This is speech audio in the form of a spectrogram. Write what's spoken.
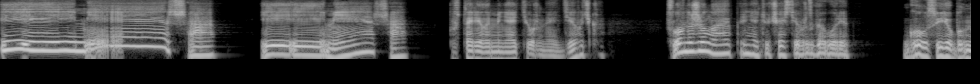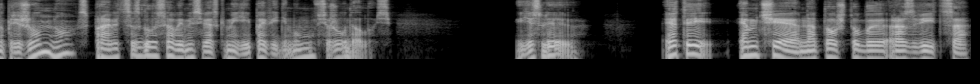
И Меша, и Меша, повторила миниатюрная девочка — словно желая принять участие в разговоре. Голос ее был напряжен, но справиться с голосовыми связками ей, по-видимому, все же удалось. Если этой МЧ на то, чтобы развиться,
